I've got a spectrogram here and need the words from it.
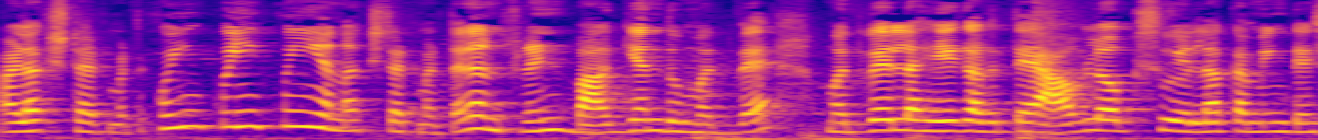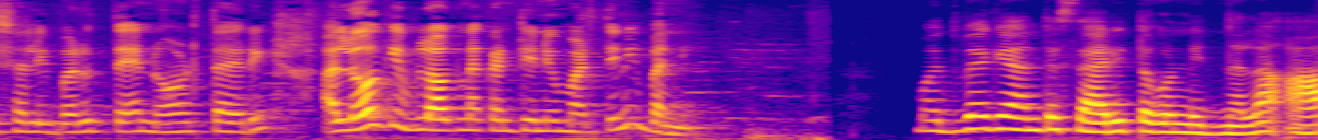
ಅಳಕ್ಕೆ ಸ್ಟಾರ್ಟ್ ಮಾಡ್ತಾರೆ ಕುಯ್ ಕುಯ್ ಕುಯ್ ಅನ್ನೋಕ್ಕೆ ಸ್ಟಾರ್ಟ್ ಮಾಡ್ತಾರೆ ನನ್ನ ಫ್ರೆಂಡ್ ಭಾಗ್ಯಂದು ಮದುವೆ. ಮದುವೆ ಎಲ್ಲ ಹೇಗಾಗುತ್ತೆ? ಆ ವ್ಲಾಗ್ಸು ಎಲ್ಲ ಕಮ್ಮಿಂಗ್ ಡೇಸಲ್ಲಿ ಬರುತ್ತೆ. ನೋಡ್ತಾ ಇರಿ. ಅಲ್ಲೋಗಿ ವ್ಲಾಗ್ನ ಕಂಟಿನ್ಯೂ ಮಾಡ್ತೀನಿ. ಬನ್ನಿ. ಮದುವೆಗೆ ಅಂತ ಸ್ಯಾರಿ ತೊಗೊಂಡಿದ್ನಲ್ಲ, ಆ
